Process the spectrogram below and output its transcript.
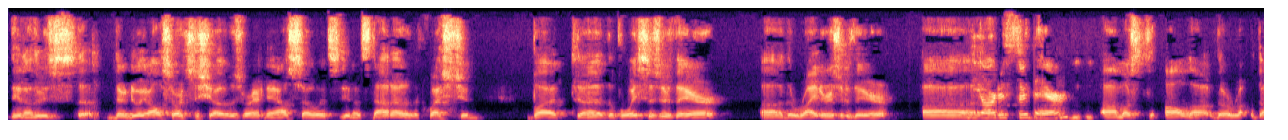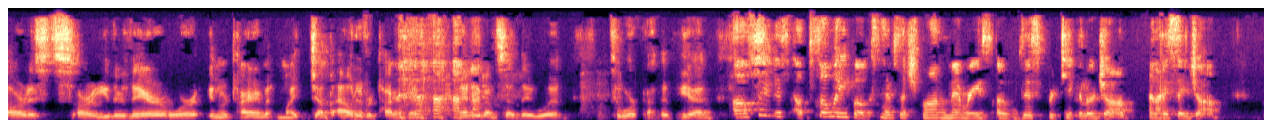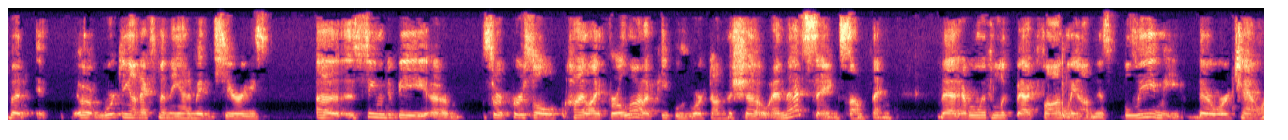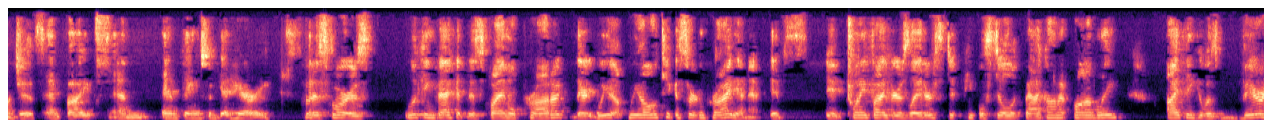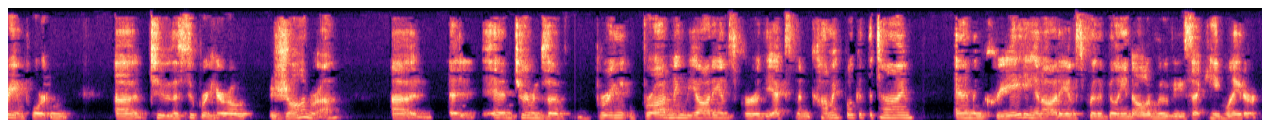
you know there's uh, they're doing all sorts of shows right now, so it's you know it's not out of the question. But uh, the voices are there, uh, the writers are there, uh, the artists are there. Almost all the, the, the, artists are either there or in retirement, might jump out of retirement. Many of them said they would to work on it again. I'll say this. Uh, so many folks have such fond memories of this particular job. And I say job, but uh, working on X-Men, the animated series, uh, seemed to be a um, sort of personal highlight for a lot of people who worked on the show. And that's saying something that everyone can look back fondly on this. Believe me, there were challenges and fights and, and things would get hairy. But as far as looking back at this final product, there, we, we all take a certain pride in it. It's it, 25 years later, st- people still look back on it fondly. I think it was very important uh, to the superhero genre uh, in terms of bring, broadening the audience for the X-Men comic book at the time and then creating an audience for the billion dollar movies that came later.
